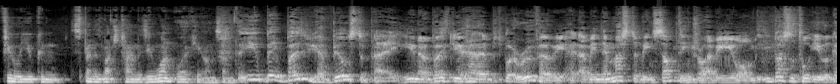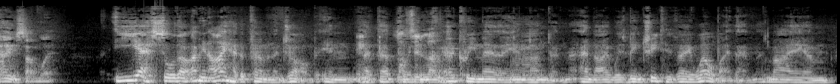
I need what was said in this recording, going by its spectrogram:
feel you can spend as much time as you want working on something. you, both of you have bills to pay. You know, both of you had to put a roof over your head. I mean, there must have been something driving you on. You must have thought you were going somewhere. Yes, although I mean, I had a permanent job in, In- at that point in London. at Queen Mary in Mm. London, and I was being treated very well by them. My um,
